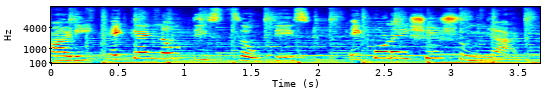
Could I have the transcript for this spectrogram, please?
आणि एक्याण्णव तीस चौतीस एकोणऐंशी शून्य आठ.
